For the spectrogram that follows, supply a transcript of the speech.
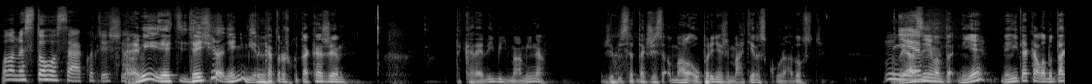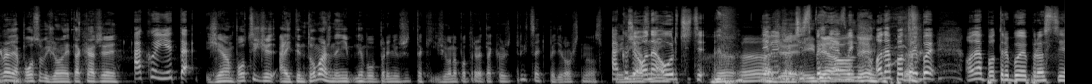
Podľa mňa z toho sa ako tešila. A není, není Mirka trošku taká, že taká ready byť mamina? Že by sa tak, že mala úplne, že materskú radosť. Nie. Ja nemám ta- nie? Není taká? Lebo tak na mňa pôsobí, že ona je taká, že... Ako je ta... Že mám pocit, že aj ten Tomáš není, nebol pre ňu že taký, že ona potrebuje takého 35 ročného s Akože ona určite... neviem, či s peniazmi. Ona potrebuje, ona potrebuje proste,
